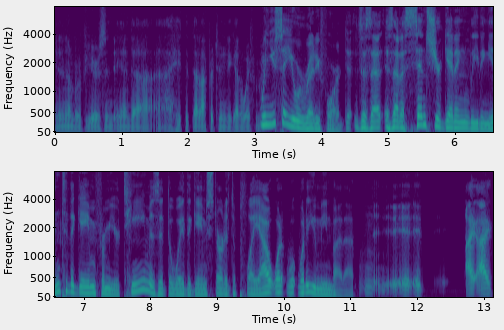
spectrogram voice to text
in a number of years, and, and uh, I hate that that opportunity got away from us. When you say you were ready for it, does that is that a sense you're getting leading into the game from your team? Is it the way the game started to play out? What what, what do you mean by that? It, it I, I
